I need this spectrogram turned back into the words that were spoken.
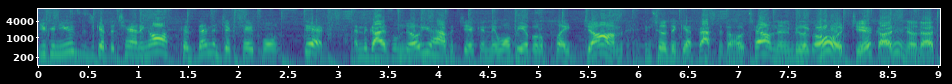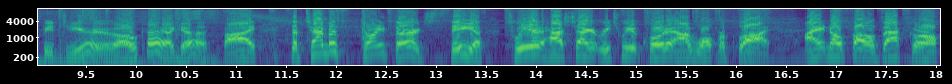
you can use it to get the tanning off because then the dick tape won't stick. And the guys will know you have a dick and they won't be able to play dumb until they get back to the hotel and then be like, oh, a dick? I didn't know that'd be dear. Okay, I guess. Bye. September 23rd. See ya. Tweet it, hashtag it, retweet it, quote it, and I won't reply. I ain't no follow back girl.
